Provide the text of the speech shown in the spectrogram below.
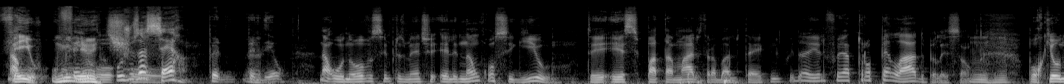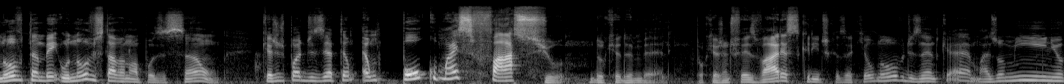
Feio, o- humilhante. feio. O José Serra per- perdeu. Não, o Novo simplesmente ele não conseguiu ter esse patamar de trabalho técnico e daí ele foi atropelado pela eleição. Porque o Novo também, o Novo estava numa posição que a gente pode dizer até um- é um pouco mais fácil do que o do MBL. Porque a gente fez várias críticas aqui ao Novo, dizendo que é mais homínio,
